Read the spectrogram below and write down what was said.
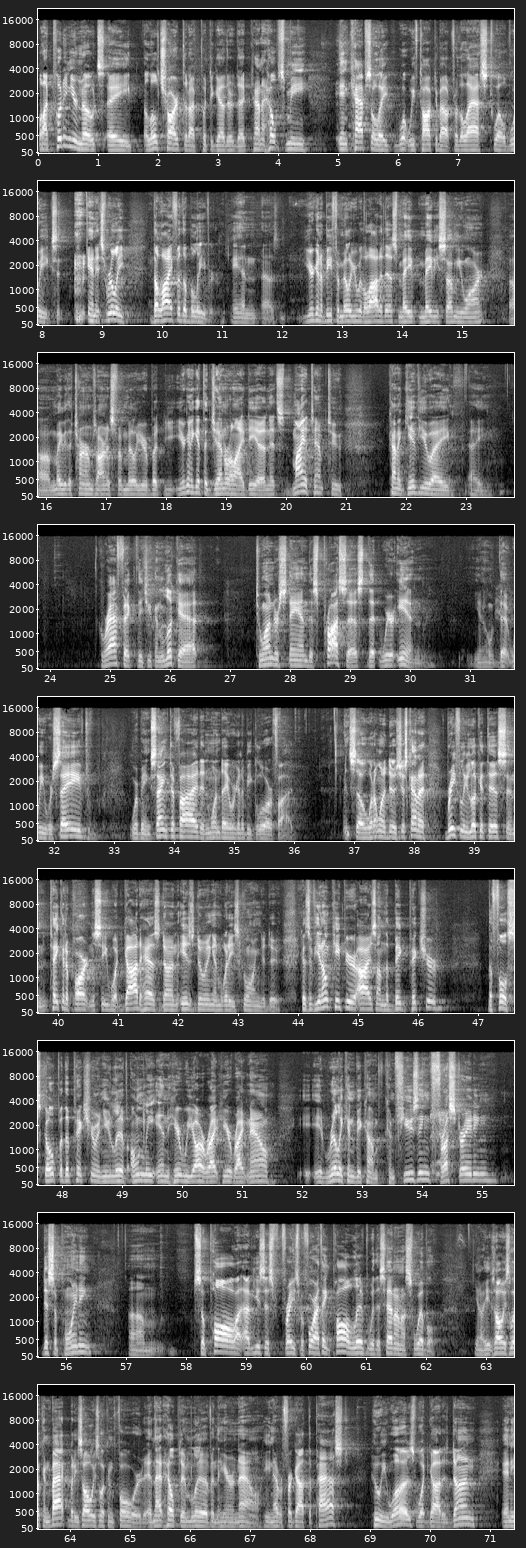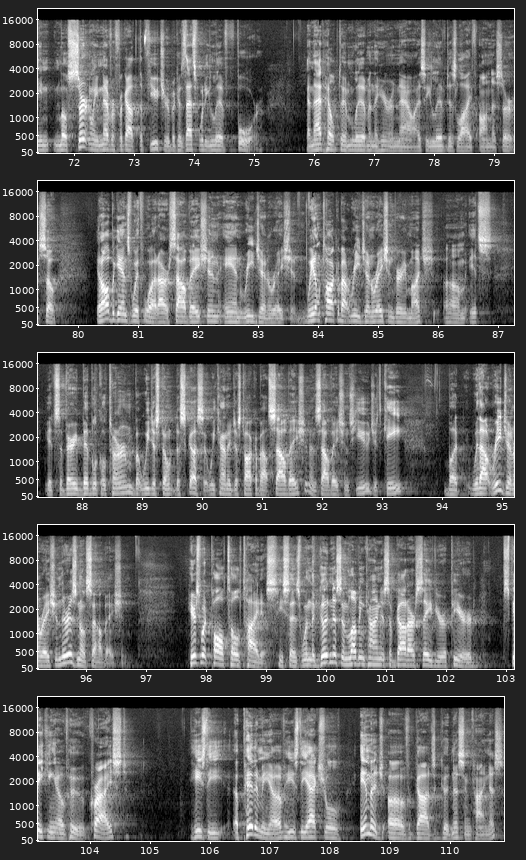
Well, I put in your notes a, a little chart that I've put together that kind of helps me encapsulate what we've talked about for the last 12 weeks. And it's really the life of the believer. And uh, you're going to be familiar with a lot of this, maybe, maybe some you aren't. Uh, maybe the terms aren't as familiar, but you're going to get the general idea. And it's my attempt to kind of give you a, a graphic that you can look at to understand this process that we're in. You know, that we were saved, we're being sanctified, and one day we're going to be glorified. And so, what I want to do is just kind of briefly look at this and take it apart and see what God has done, is doing, and what He's going to do. Because if you don't keep your eyes on the big picture, the full scope of the picture, and you live only in here we are, right here, right now, it really can become confusing, frustrating, disappointing. Um, so, Paul, I've used this phrase before, I think Paul lived with his head on a swivel. You know, he's always looking back, but he's always looking forward, and that helped him live in the here and now. He never forgot the past, who he was, what God has done, and he most certainly never forgot the future because that's what he lived for. And that helped him live in the here and now as he lived his life on this earth. So it all begins with what? Our salvation and regeneration. We don't talk about regeneration very much. Um, it's it's a very biblical term, but we just don't discuss it. We kind of just talk about salvation, and salvation's huge, it's key. But without regeneration, there is no salvation. Here's what Paul told Titus He says, When the goodness and loving kindness of God our Savior appeared, speaking of who? Christ, he's the epitome of, he's the actual image of God's goodness and kindness.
